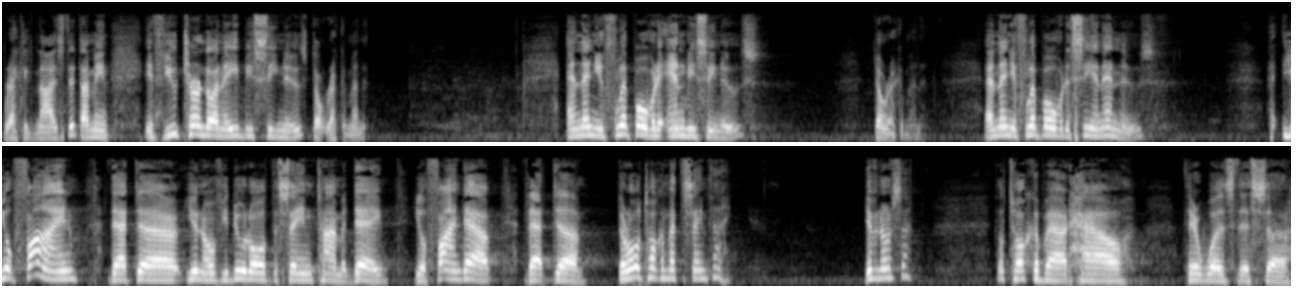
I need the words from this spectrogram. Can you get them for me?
recognized it. I mean, if you turned on ABC News, don't recommend it, and then you flip over to NBC News, don't recommend it, and then you flip over to CNN News, you'll find that, uh, you know, if you do it all at the same time of day, you'll find out that uh, they're all talking about the same thing. You ever notice that? They'll talk about how there was this uh,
